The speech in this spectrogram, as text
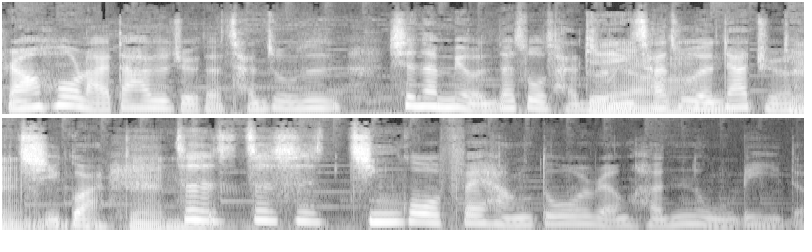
然后后来大家就觉得缠足是现在没有人在做蟾蜍，对啊蟾蜍人家觉得很奇怪。对，这这是经过非常多人很努力的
